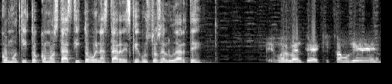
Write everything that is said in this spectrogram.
como Tito. ¿Cómo estás, Tito? Buenas tardes, qué gusto saludarte. Igualmente, aquí estamos bien.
